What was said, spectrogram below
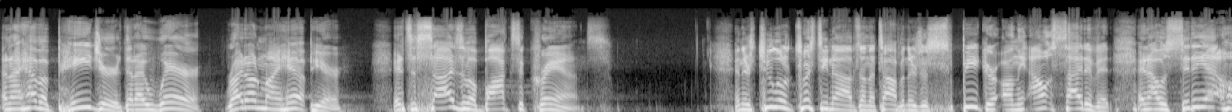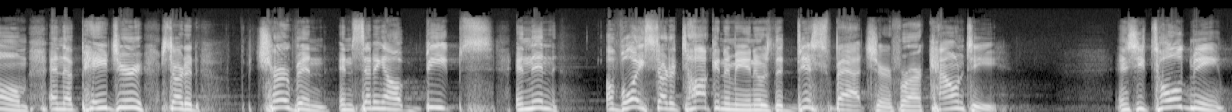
and I have a pager that I wear right on my hip here. It's the size of a box of crayons. And there's two little twisty knobs on the top, and there's a speaker on the outside of it. And I was sitting at home, and the pager started chirping and sending out beeps. And then a voice started talking to me, and it was the dispatcher for our county. And she told me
